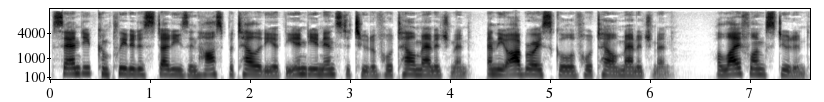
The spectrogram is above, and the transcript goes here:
Sandeep completed his studies in hospitality at the Indian Institute of Hotel Management and the Oberoi School of Hotel Management. A lifelong student,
